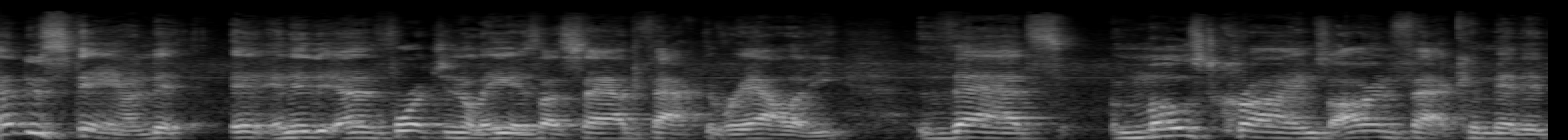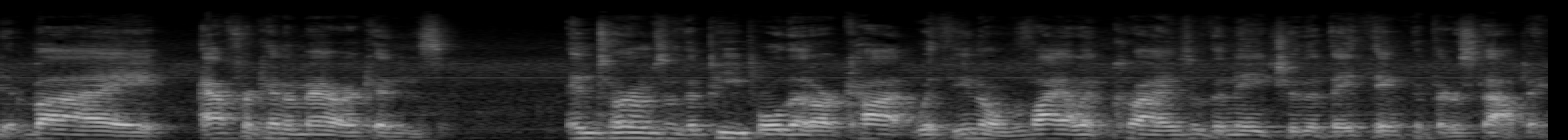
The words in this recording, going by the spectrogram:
understand, and it unfortunately is a sad fact of reality, that most crimes are in fact committed by African Americans in terms of the people that are caught with, you know, violent crimes of the nature that they think that they're stopping.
